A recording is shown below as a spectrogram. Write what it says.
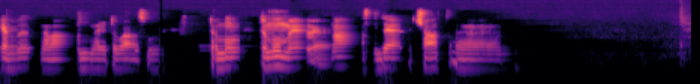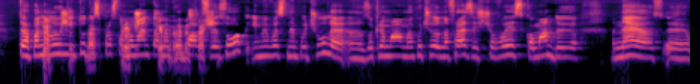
є наважена рятувала свою. Тому, тому ми, е, у нас йде час е, Та пане Леонід, тут десь просто моментами пропав зв'язок, і ми вас не почули. Е, Зокрема, ми почули на фразі, що ви з командою не е,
